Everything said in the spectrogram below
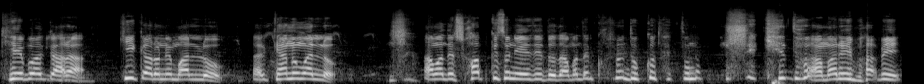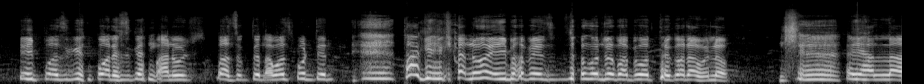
খেয়ে বা কারা? কি কারণে মারলো? আর কেন মারলো? আমাদের সব কিছু নিয়ে যেত আমাদের কোনো দুঃখ থাকতো না। কিন্তু আমার এই ভাবে এই পরেশগার মানুষ পাঁচক্ত নামাজ পড়তেন, তাকে কেন এইভাবে জঘন্যভাবে হত্যা করা হলো? এই আল্লাহ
